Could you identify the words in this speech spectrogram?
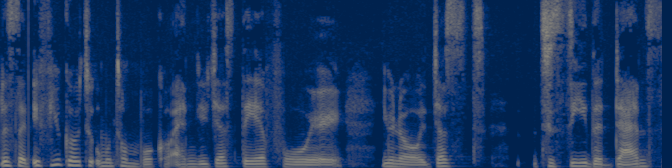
listen, if you go to Umutomboko and you're just there for, you know, just to see the dance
